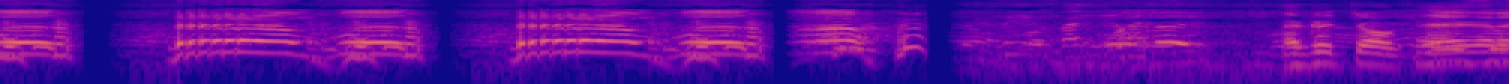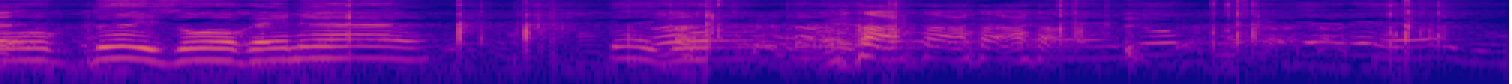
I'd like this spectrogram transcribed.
ฝึก เริ่มฝึก เริ่มฝึกครับแล้วก็จอกแท้เต้ยกันโซเลยกเต้ยโซกไอ้เนี่ยเต้ยโซกยกมือเด้อยู่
